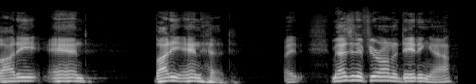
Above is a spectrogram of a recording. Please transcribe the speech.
Body and body and head, right? Imagine if you're on a dating app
